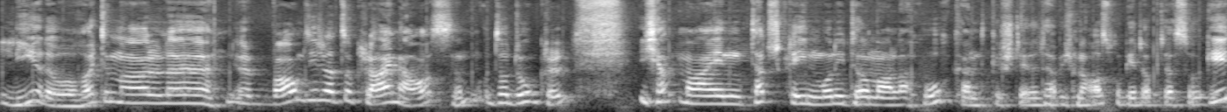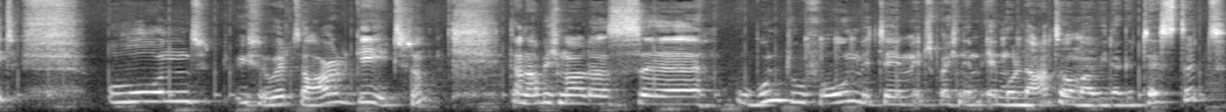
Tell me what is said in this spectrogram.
Lido. Heute mal, äh, warum sieht das so klein aus ne? und so dunkel? Ich habe meinen Touchscreen-Monitor mal nach hochkant gestellt, habe ich mal ausprobiert, ob das so geht. Und ich würde sagen, geht. Ne? Dann habe ich mal das äh, Ubuntu Phone mit dem entsprechenden Emulator mal wieder getestet.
